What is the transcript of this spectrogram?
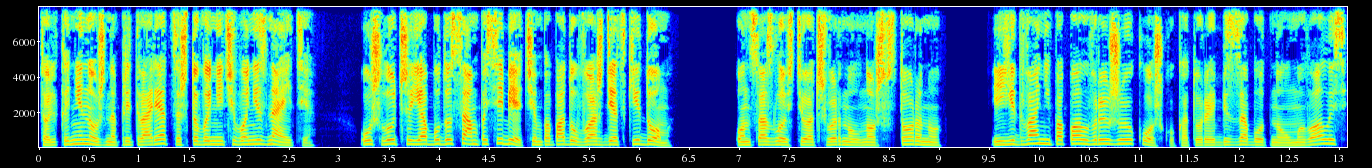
«Только не нужно притворяться, что вы ничего не знаете. Уж лучше я буду сам по себе, чем попаду в ваш детский дом», он со злостью отшвырнул нож в сторону и едва не попал в рыжую кошку, которая беззаботно умывалась,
